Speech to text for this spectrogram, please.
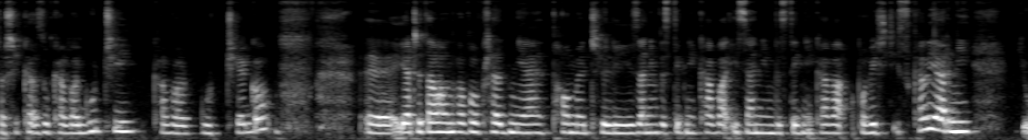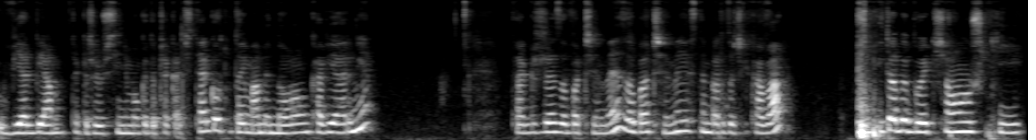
Toshikazu Kawaguchi, Kawaguchiego. E, Ja czytałam dwa poprzednie tomy, czyli Zanim wystygnie kawa i Zanim wystygnie kawa opowieści z kawiarni i uwielbiam, także już się nie mogę doczekać tego. Tutaj mamy nową kawiarnię, także zobaczymy, zobaczymy, jestem bardzo ciekawa. I to by były książki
